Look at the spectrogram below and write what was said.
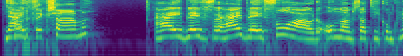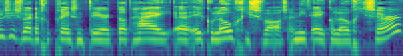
Nou, voor ik- het examen? hij, bleef, hij bleef volhouden, ondanks dat die conclusies werden gepresenteerd, dat hij ecologisch was en niet ecologischer.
